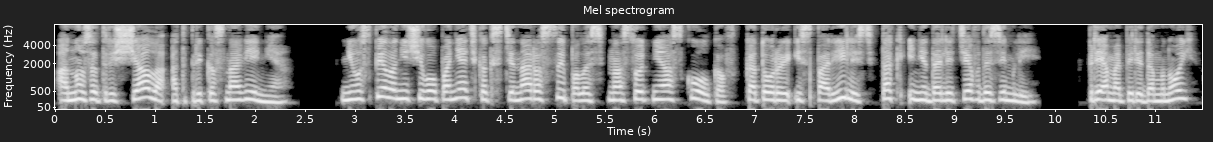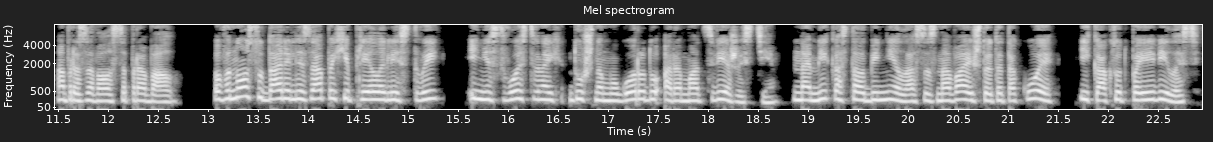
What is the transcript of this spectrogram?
оно затрещало от прикосновения. Не успела ничего понять, как стена рассыпалась на сотни осколков, которые испарились, так и не долетев до земли. Прямо передо мной образовался провал. В нос ударили запахи прелой листвы и несвойственный душному городу аромат свежести. На миг остолбенела, осознавая, что это такое и как тут появилось.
